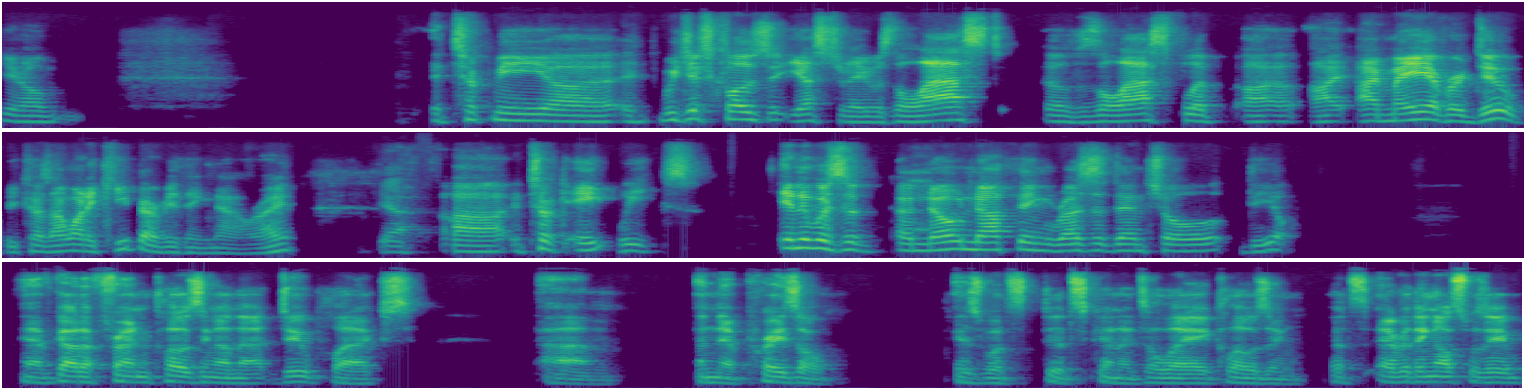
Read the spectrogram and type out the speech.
You know, it took me. Uh, it- we just closed it yesterday. It was the last. It was the last flip uh, I I may ever do because I want to keep everything now. Right. yeah Uh, it took eight weeks, and it was a, a no nothing residential deal. Yeah, I've got a friend closing on that duplex, um, and the appraisal is what's it's going to delay closing. That's everything else was able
